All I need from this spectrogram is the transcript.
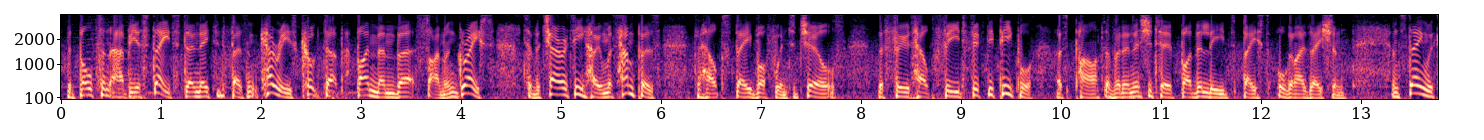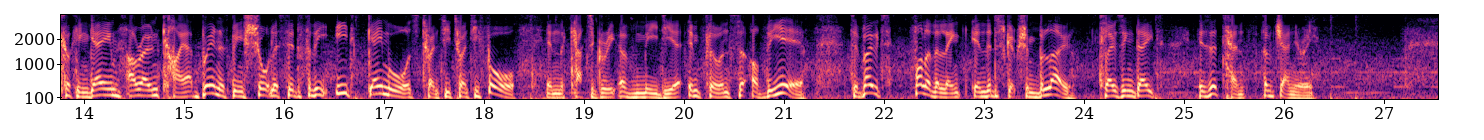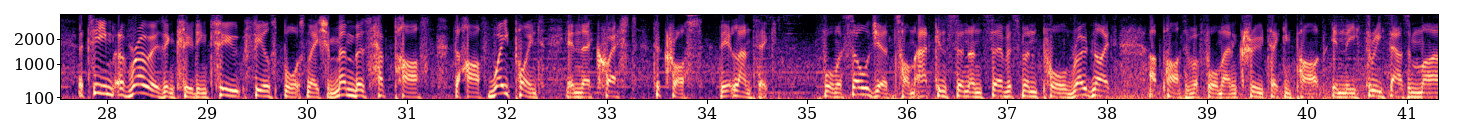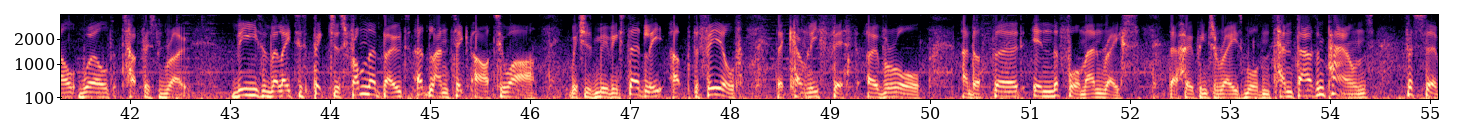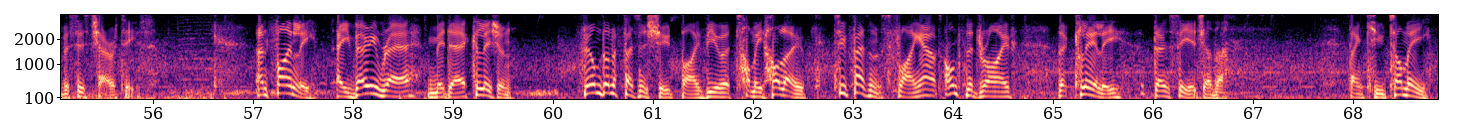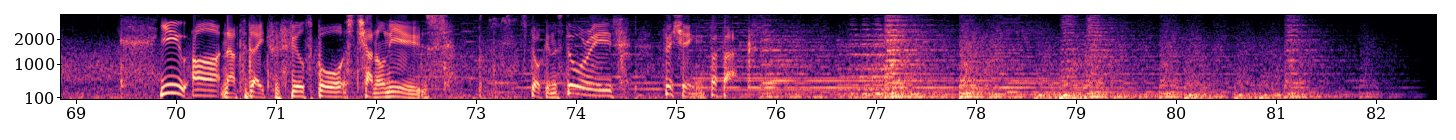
The Bolton Abbey Estate donated pheasant curries cooked up by member Simon Grace to the charity Homeless Hampers to help stave off winter chills. The food helped feed 50 people as part of an initiative by the Leeds-based organisation. And staying with cooking game, our own Kayak Bryn has been shortlisted for the Eat Game Awards 2024 in the category of Media Influencer of the Year. To vote, follow the link in the description below. Closing date is the 10th of January. A team of rowers, including two Fieldsports Nation members, have passed the halfway point in their quest to cross the Atlantic. Former soldier Tom Atkinson and serviceman Paul Roadnight are part of a four-man crew taking part in the 3,000-mile World Toughest Row. These are the latest pictures from their boat Atlantic R2R, which is moving steadily up the field. They're currently fifth overall and are third in the four-man race. They're hoping to raise more than £10,000 for services charities. And finally, a very rare mid-air collision. Filmed on a pheasant shoot by viewer Tommy Hollow, two pheasants flying out onto the drive that clearly don't see each other. Thank you, Tommy. You are now to date with Fieldsports Channel News. Stalking the stories, fishing for facts.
